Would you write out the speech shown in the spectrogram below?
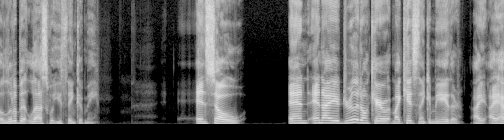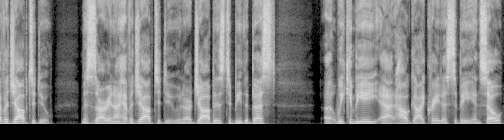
a little bit less what you think of me. And so, and and I really don't care what my kids think of me either. I, I have a job to do. Mrs. Arvay and I have a job to do, and our job is to be the best uh, we can be at how God created us to be. And so,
